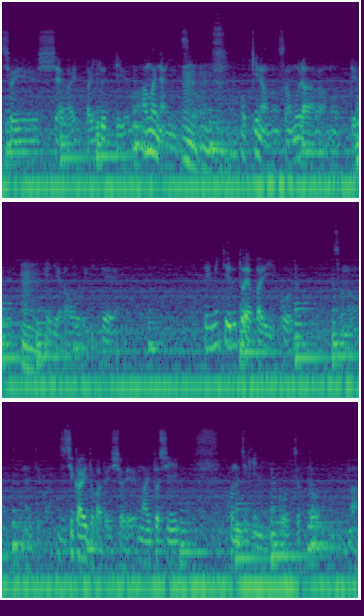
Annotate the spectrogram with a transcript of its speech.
所有者がいっぱいいるっていうのはあんまりないんですうんよ。大きなのその村が持ってるうんうんエリアが多いんで、で見てるとやっぱりこうそのなんていうか自治会とかと一緒で毎年この時期にこうちょっとまあ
